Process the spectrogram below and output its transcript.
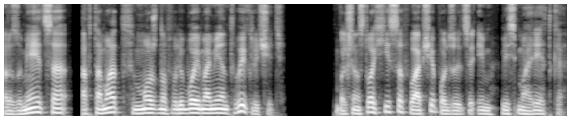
Разумеется, автомат можно в любой момент выключить. Большинство хиссов вообще пользуются им весьма редко.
